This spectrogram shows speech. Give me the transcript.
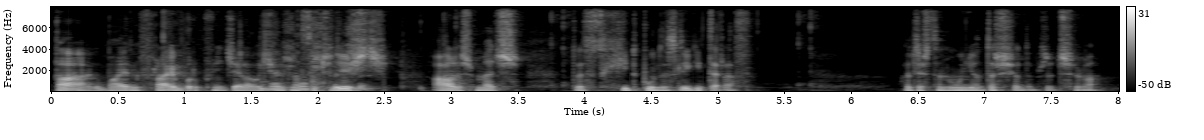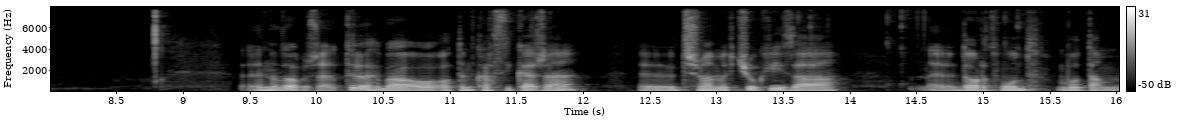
Tak, Bayern Freiburg w niedzielę o 19.30. Ależ mecz, to jest hit Bundesligi teraz. Chociaż ten Union też się dobrze trzyma. No dobrze, tyle chyba o, o tym klasikerze. Y, trzymamy kciuki za y, Dortmund, bo tam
